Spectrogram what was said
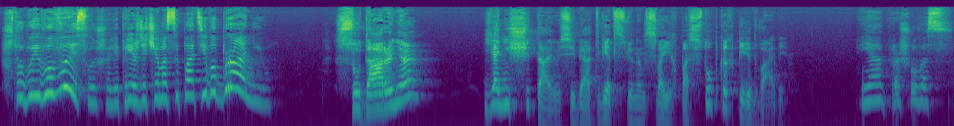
чтобы его выслушали, прежде чем осыпать его бранью. Сударыня, я не считаю себя ответственным в своих поступках перед вами. Я прошу вас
